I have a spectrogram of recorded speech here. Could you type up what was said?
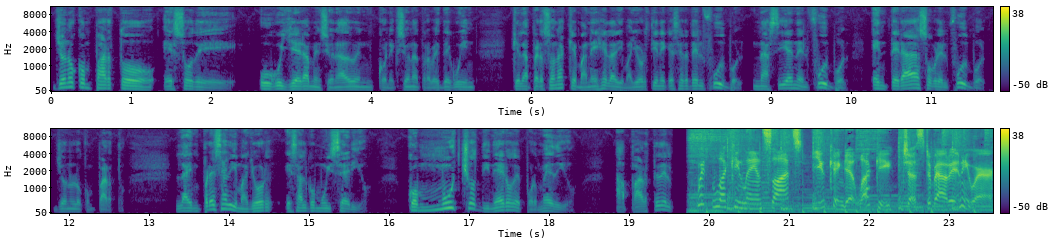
Yo no comparto eso de Hugo Hillera mencionado en conexión a través de Win, que la persona que maneje la DIMAYOR tiene que ser del fútbol, nacida en el fútbol, enterada sobre el fútbol. Yo no lo comparto. La empresa DIMAYOR es algo muy serio, con mucho dinero de por medio. Aparte del With lucky landslots, you can get lucky just about anywhere.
